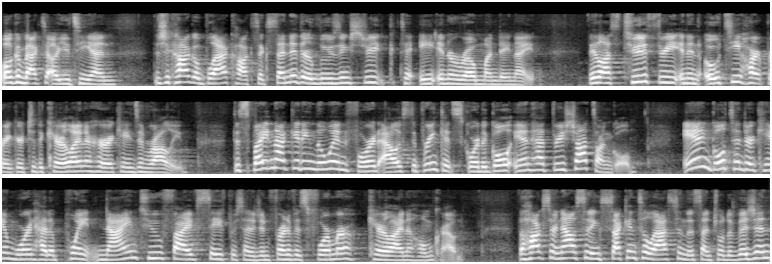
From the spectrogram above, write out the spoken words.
Welcome back to LUTN. The Chicago Blackhawks extended their losing streak to eight in a row Monday night. They lost 2 to 3 in an OT heartbreaker to the Carolina Hurricanes in Raleigh. Despite not getting the win, forward Alex DeBrincat scored a goal and had three shots on goal. And goaltender Cam Ward had a .925 save percentage in front of his former Carolina home crowd. The Hawks are now sitting second to last in the Central Division,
